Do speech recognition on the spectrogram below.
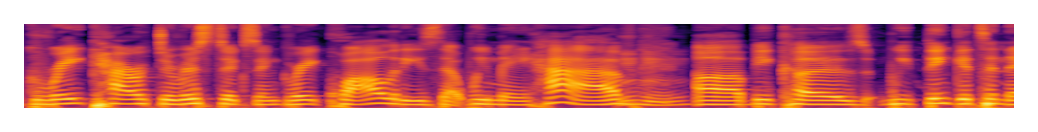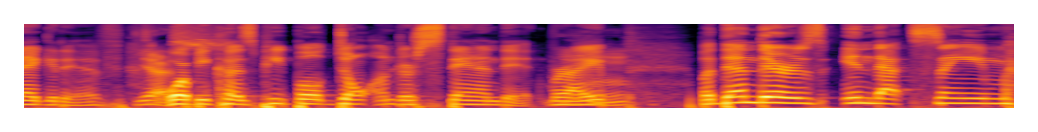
great characteristics and great qualities that we may have, uh, because we think it's a negative, or because people don't understand it, right? But then there's in that same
